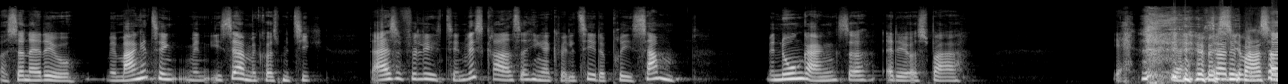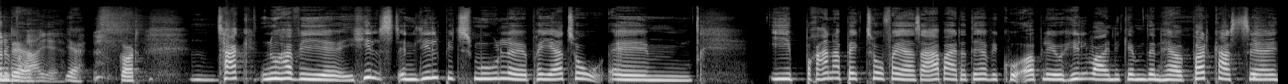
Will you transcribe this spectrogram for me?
Og sådan er det jo med mange ting, men især med kosmetik. Der er selvfølgelig til en vis grad, så hænger kvalitet og pris sammen. Men nogle gange, så er det også bare... Ja, ja så er det bare sådan der. Ja. ja, godt. Mm. Tak. Nu har vi uh, hilst en lille bit smule uh, på jer to. Øhm, i brænder begge to for jeres arbejde, og det har vi kunne opleve hele vejen igennem den her podcast-serie.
